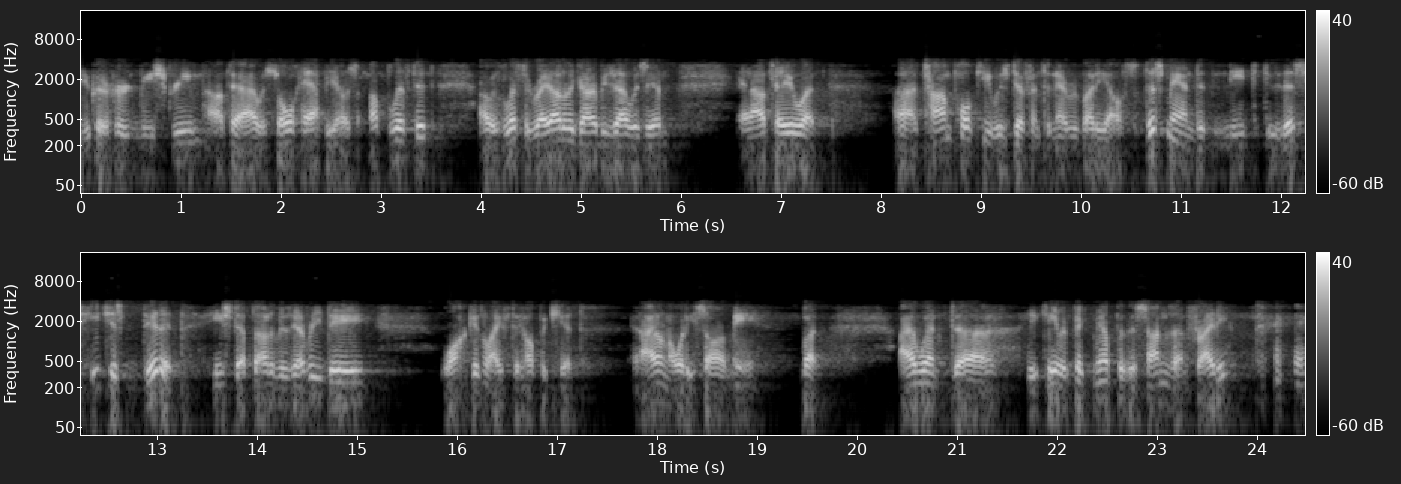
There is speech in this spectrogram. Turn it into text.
you could have heard me scream. I'll tell you, I was so happy. I was uplifted. I was lifted right out of the garbage I was in. And I'll tell you what, uh, Tom Polkey was different than everybody else. This man didn't need to do this. He just did it. He stepped out of his everyday walk in life to help a kid. And I don't know what he saw in me, but I went. Uh, he came and picked me up with his sons on Friday.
